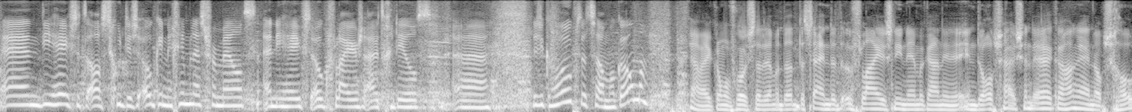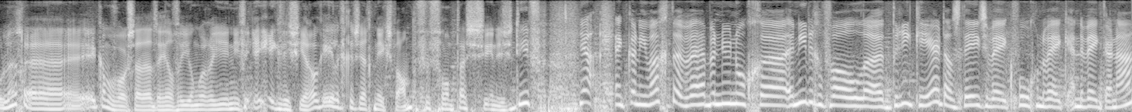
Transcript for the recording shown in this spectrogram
En die heeft het als het goed is ook in de gymles vermeld. En die heeft ook flyers uitgedeeld. Eh, dus ik hoop dat ze allemaal komen. Ja, maar ik kan me voorstellen, dat, dat zijn de flyers die neem ik aan in, in dorpshuis en dergelijke hangen en op scholen. Eh, ik kan me voorstellen dat er heel veel jongeren hier niet... Ik, ik wist hier ook eerlijk gezegd niks van. Fantastisch initiatief. Ja, en kan niet wachten. We hebben nu nog in ieder geval drie keer. Dat is deze week, volgende week en de week daarna.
